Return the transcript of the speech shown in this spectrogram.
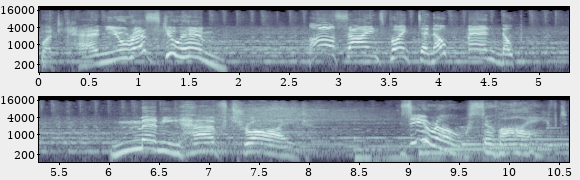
But can you rescue him? All signs point to nope and nope. Many have tried. Zero survived.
